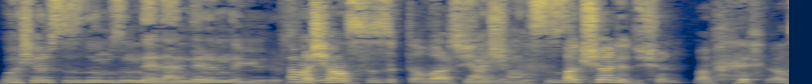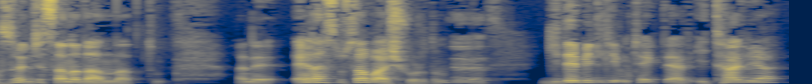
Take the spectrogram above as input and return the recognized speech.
Başarısızlığımızın nedenlerini de görüyoruz. Ama şanssızlık da var şimdi. Ya şanssızlık. Bak şöyle düşün. Ben az önce sana da anlattım. Hani Erasmus'a başvurdum. Evet. Gidebildiğim tek yer İtalya.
